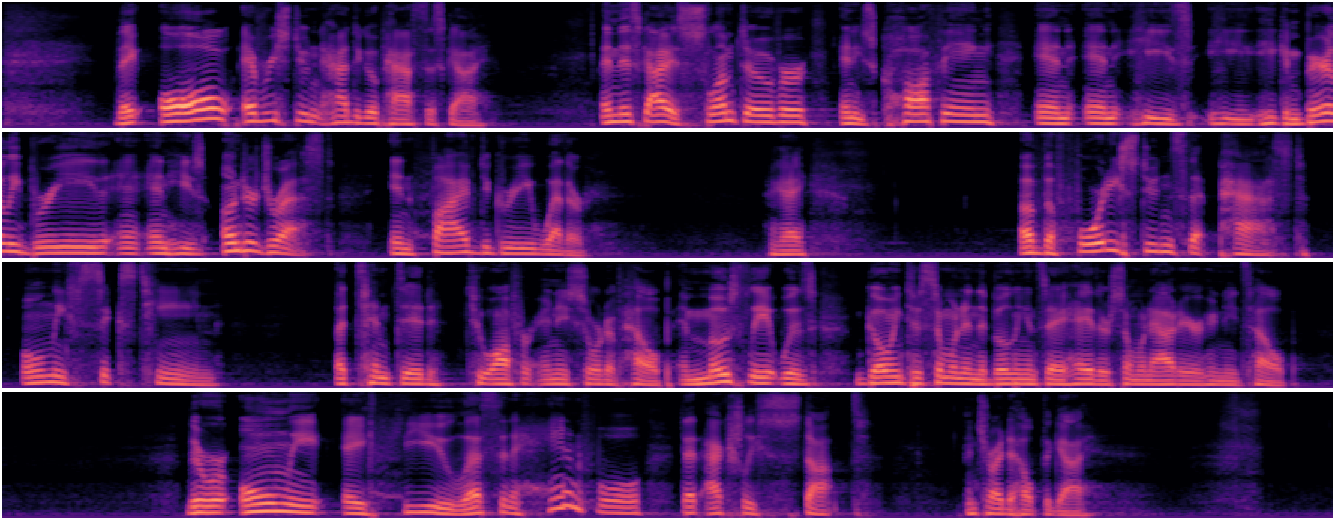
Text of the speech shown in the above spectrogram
They all, every student had to go past this guy. And this guy is slumped over and he's coughing and, and he's, he, he can barely breathe and, and he's underdressed in five degree weather. Okay? Of the 40 students that passed, only 16 attempted to offer any sort of help. And mostly it was going to someone in the building and say, hey, there's someone out here who needs help. There were only a few, less than a handful, that actually stopped and tried to help the guy.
